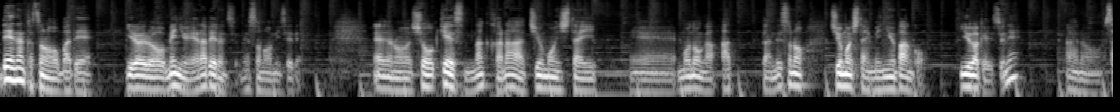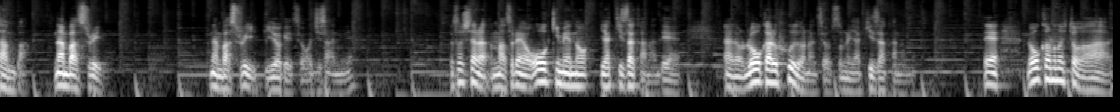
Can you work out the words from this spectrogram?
で、なんかその場でいろいろメニュー選べるんですよね、そのお店で。あのショーケースの中から注文したい、えーものがあったんで、その注文したいメニュー番号言うわけですよね。あの3番、ナンバー3、ナンバー3って言うわけですよ、おじさんにね。そしたら、まあ、それは大きめの焼き魚で、あのローカルフードなんですよ、その焼き魚も。で、ローカルの人が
